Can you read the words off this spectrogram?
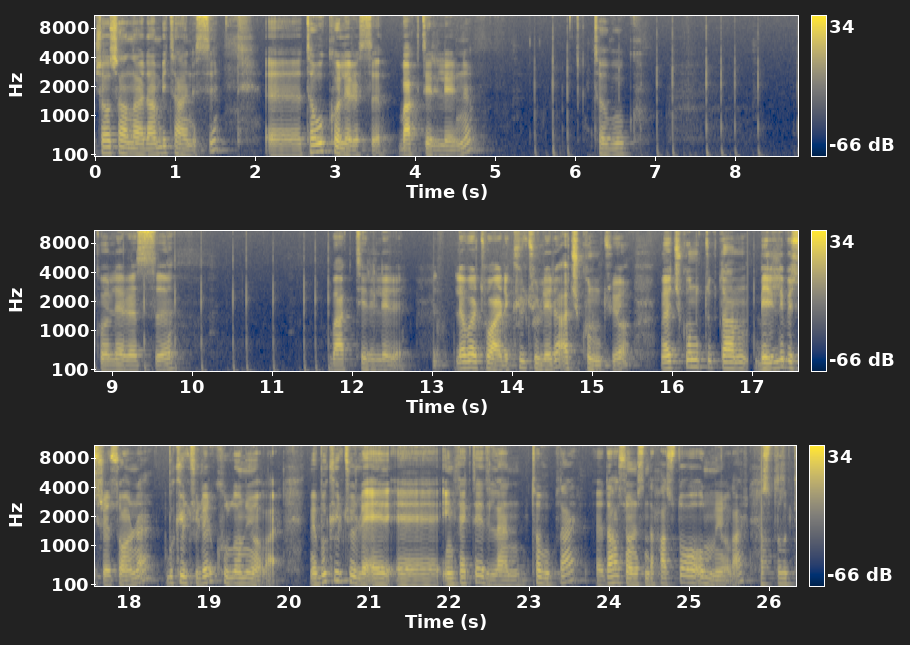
çalışanlardan bir tanesi e, tavuk kolerası bakterilerini tavuk kolerası bakterileri laboratuvarda kültürleri açık unutuyor Ve açık unuttuktan belirli bir süre sonra bu kültürleri kullanıyorlar. Ve bu kültürle e, e, infekte edilen tavuklar e, daha sonrasında hasta olmuyorlar. Hastalık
